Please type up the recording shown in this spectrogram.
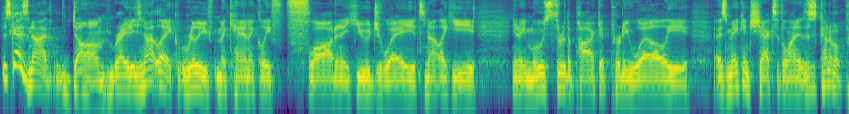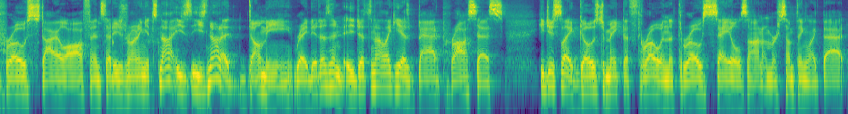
this guy's not dumb, right? He's not like really mechanically flawed in a huge way. It's not like he, you know, he moves through the pocket pretty well. He is making checks at the line. This is kind of a pro style offense that he's running. It's not he's he's not a dummy, right? It doesn't it, it's not like he has bad process he just like goes to make the throw and the throw sails on him or something like that.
